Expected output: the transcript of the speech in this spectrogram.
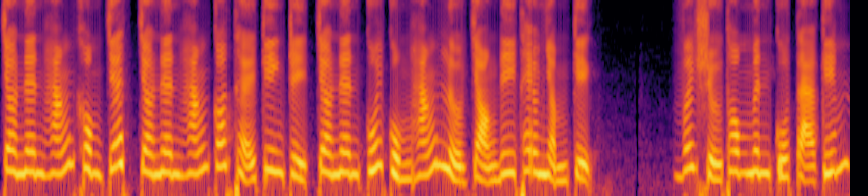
Cho nên hắn không chết, cho nên hắn có thể kiên trì, cho nên cuối cùng hắn lựa chọn đi theo Nhậm Kiệt. Với sự thông minh của Tạ Kiếm,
